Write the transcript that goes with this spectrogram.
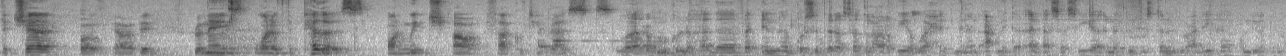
the chair of Arabic remains one of the pillars on which our faculty rests. ورغم كل هذا فإن كرسي الدراسات العربية واحد من الأعمدة الأساسية التي تستند عليها كليتنا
